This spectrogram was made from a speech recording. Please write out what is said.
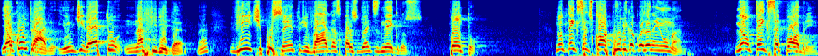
e ao contrário, iam direto na ferida. Né? 20% de vagas para estudantes negros. Ponto. Não tem que ser de escola pública coisa nenhuma. Não tem que ser pobre.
